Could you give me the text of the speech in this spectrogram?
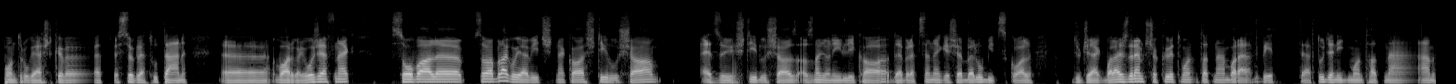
pontrugást követ, szöglet után Varga Józsefnek, Szóval, szóval Blagojevicnek a stílusa, edzői stílusa az, az nagyon illik a Debrecennek, és ebben Lubickol Zsuzsák Balázs, de nem csak őt mondhatnám, Barát Pétert, ugyanígy mondhatnám,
